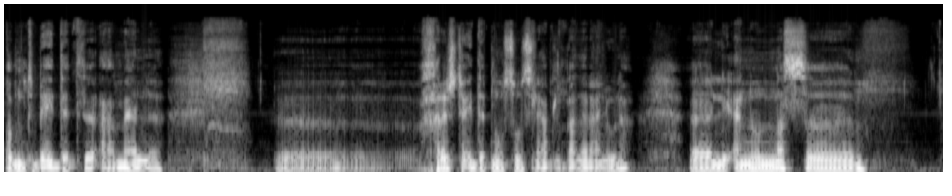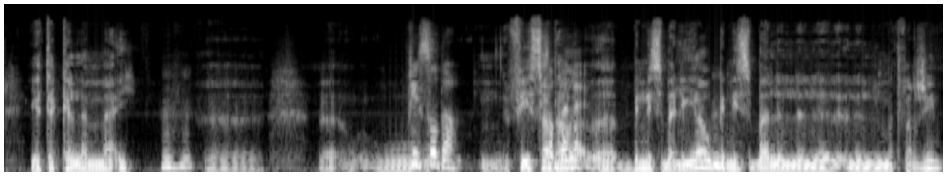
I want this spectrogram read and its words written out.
قمت بعدة أعمال. خرجت عدة نصوص لعبد القادر علولة آه، لأنه النص آه، يتكلم معي آه، في صدى. في صدى بالنسبة لي وبالنسبة للمتفرجين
